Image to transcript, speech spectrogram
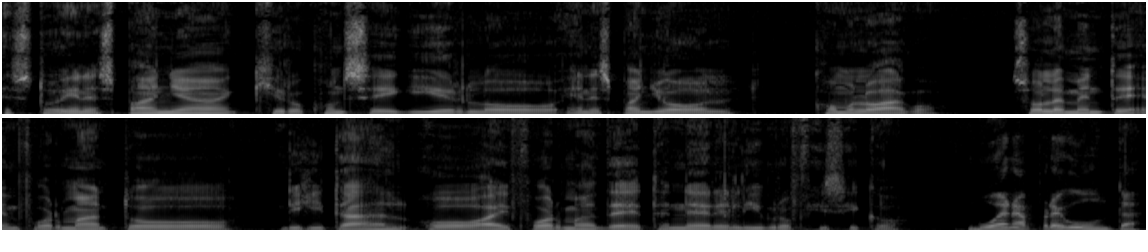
estoy en España, quiero conseguirlo en español, ¿cómo lo hago? ¿Solamente en formato digital o hay forma de tener el libro físico? Buena pregunta.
